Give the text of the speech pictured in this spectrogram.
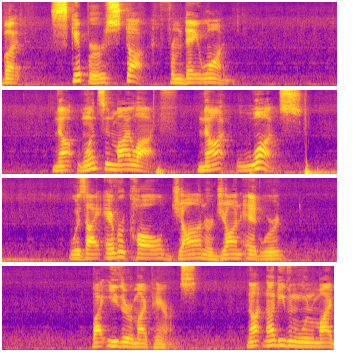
But Skipper stuck from day one. Not once in my life, not once was I ever called John or John Edward by either of my parents. Not, not even when my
